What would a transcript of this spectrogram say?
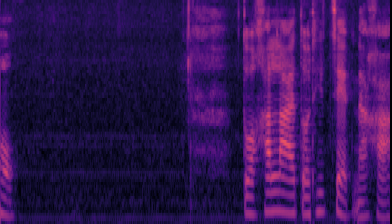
หก ตัวขั้ดลายตัวที่ 7 นะคะ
